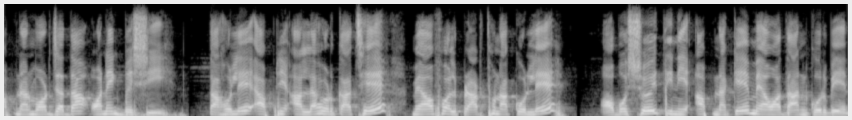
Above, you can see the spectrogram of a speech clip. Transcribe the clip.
আপনার মর্যাদা অনেক বেশি। তাহলে আপনি আল্লাহর কাছে মেওয়া ফল প্রার্থনা করলে অবশ্যই তিনি আপনাকে মেওয়া দান করবেন।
